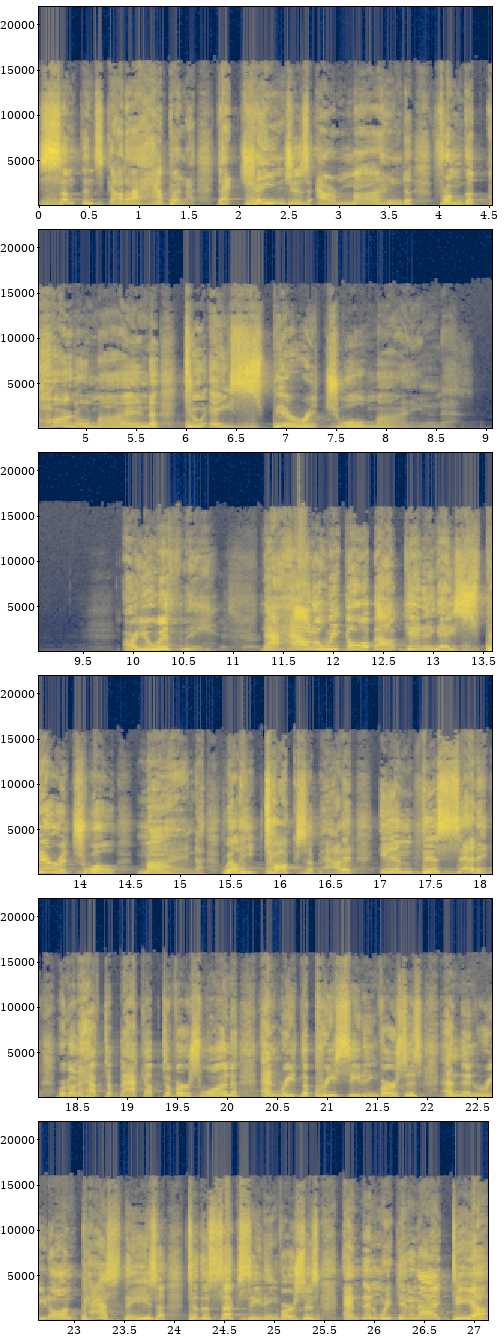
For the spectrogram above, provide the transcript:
something's got to happen that changes our mind from the carnal mind to a spiritual mind. Are you with me? Now, how do we go about getting a spiritual mind? Well, he talks about it in this setting. We're going to have to back up to verse 1 and read the preceding verses and then read on past these to the succeeding verses. And then we get an idea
